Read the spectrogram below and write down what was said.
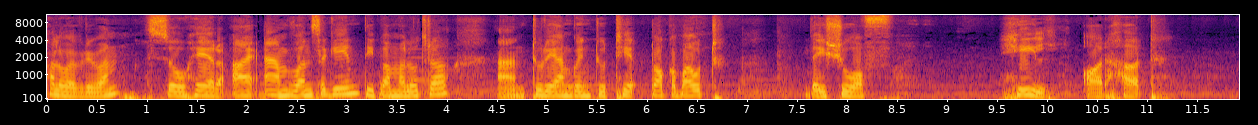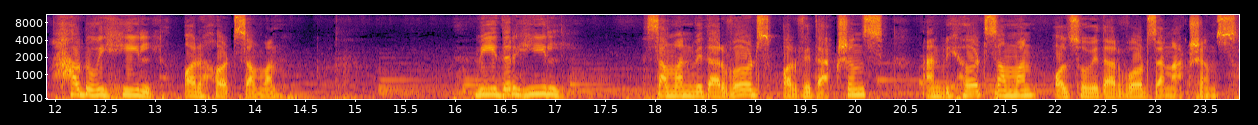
Hello everyone. So here I am once again Deepa Malhotra and today I'm going to t- talk about the issue of heal or hurt. How do we heal or hurt someone? We either heal someone with our words or with actions and we hurt someone also with our words and actions.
